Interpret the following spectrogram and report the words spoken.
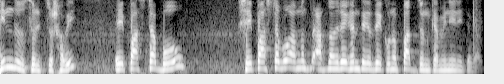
হিন্দু চরিত্র সবই। এই পাঁচটা বউ, সেই পাঁচটা বউ আপনাদের এখান থেকে যে কোনো পাঁচজনকে আমি নিয়ে নিতে পারব।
